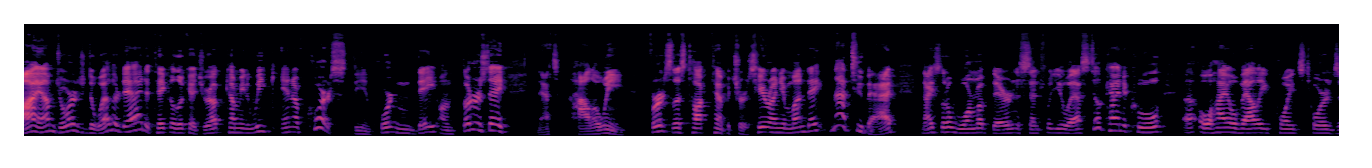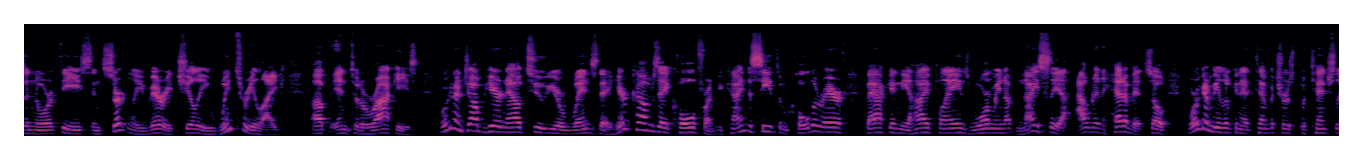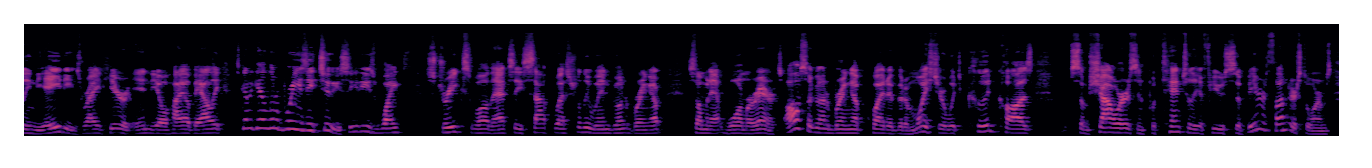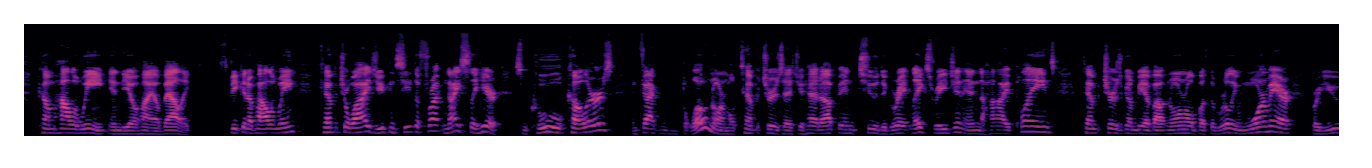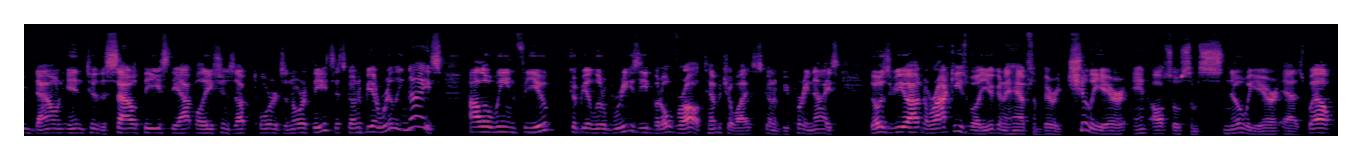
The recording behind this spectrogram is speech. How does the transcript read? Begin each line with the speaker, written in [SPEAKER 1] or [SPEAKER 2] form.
[SPEAKER 1] Hi, I'm George, the Weather Dad, to take a look at your upcoming week and, of course, the important day on Thursday. That's Halloween. First, let's talk temperatures. Here on your Monday, not too bad. Nice little warm up there in the central U.S. Still kind of cool. Uh, Ohio Valley points towards the northeast and certainly very chilly, wintry like up into the Rockies. We're going to jump here now to your Wednesday. Here comes a cold front. You kind of see some colder air back in the high plains warming up nicely out and ahead of it. So we're going to be looking at temperatures potentially in the 80s right here in the Ohio Valley. It's going to get a little breezy too. You see these white streaks? Well, that's a southwesterly wind going to bring up some of that warmer air. It's also going to bring up quite a bit of moisture, which could cause some showers and potentially a few severe thunderstorms come Halloween in the Ohio Valley. Speaking of Halloween, temperature wise, you can see the front nicely here. Some cool colors. In fact, below normal temperatures as you head up into the Great Lakes region and the high plains. Temperature is going to be about normal, but the really warm air for you down into the southeast, the Appalachians up towards the northeast, it's going to be a really nice Halloween for you. Could be a little breezy, but overall, temperature wise, it's going to be pretty nice. Those of you out in the Rockies, well, you're going to have some very chilly air and also some snowy air as well.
